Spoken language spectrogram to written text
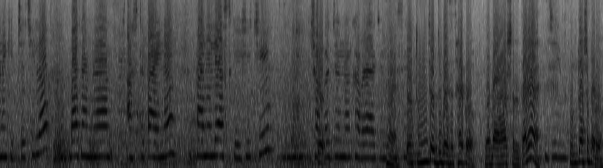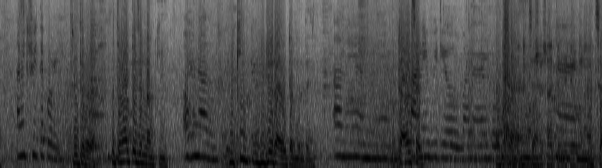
অনেক ইচ্ছে ছিল বাট আমরা আসতে পারি না ফাইনালি আজকে এসেছি সবার জন্য খাবার আয়োজন হ্যাঁ তো তুমি তো দুবাইতে থাকো বাবা মার সাথে তাই না? কোন ক্লাসে পড়ো? আমি থ্রিতে পড়ি। থ্রিতে পড়ো। তো তোমার পেজের নাম কি? অহনা আলম। কি ভিডিও দাও এটার মধ্যে? আমি Travels ভিডিও বানাই। আচ্ছা আচ্ছা। মানুষের সাহায্যে ভিডিও বানায় আচ্ছা।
